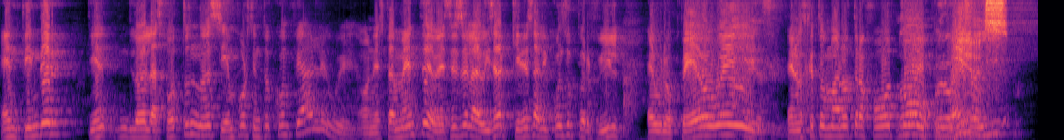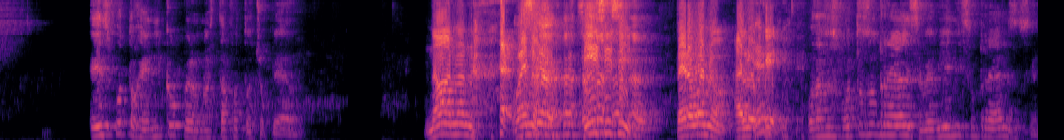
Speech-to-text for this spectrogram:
En Tinder, tiene- lo de las fotos no es 100% confiable, güey. Honestamente, a veces el avisa quiere salir con su perfil europeo, güey. y sí. Tenemos que tomar otra foto. No, y pues, pero bueno. ahí es fotogénico, pero no está photoshopeado. No, no, no. bueno, sea- sí, sí, sí. Pero bueno, a lo que. O sea, sus fotos son reales, se ve bien y son reales, o sea.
